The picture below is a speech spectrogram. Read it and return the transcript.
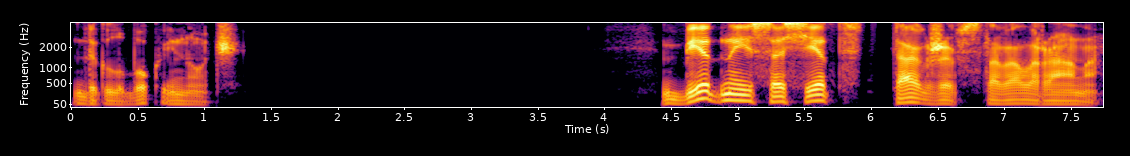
до глубокой ночи. Бедный сосед также вставал рано.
